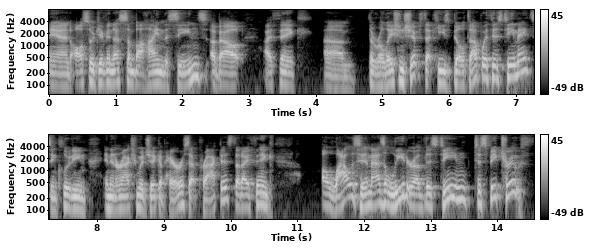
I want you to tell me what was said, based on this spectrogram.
and also giving us some behind the scenes about, I think, um, the relationships that he's built up with his teammates, including an interaction with Jacob Harris at practice, that I think allows him as a leader of this team to speak truth.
